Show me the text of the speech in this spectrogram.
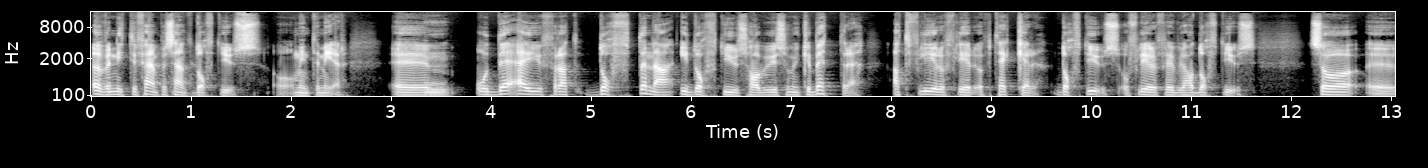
över 95% doftljus, om inte mer. Ehm, Och det är ju för att dofterna i doftljus har vi så mycket bättre. Att fler och fler upptäcker doftljus och fler och fler vill ha doftljus. Så eh,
